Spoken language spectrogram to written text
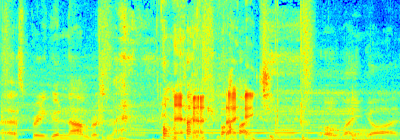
That's pretty good numbers, man. Oh, oh my god. Thanks. Oh my god.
